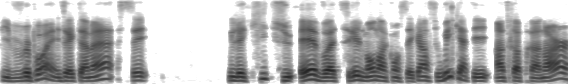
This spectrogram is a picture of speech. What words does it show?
Puis, ne veux pas indirectement, c'est le qui tu es va attirer le monde en conséquence. Oui, quand tu es entrepreneur,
